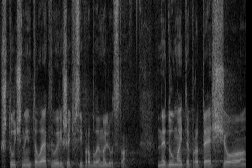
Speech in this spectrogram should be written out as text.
Штучний інтелект вирішить всі проблеми людства. Не думайте про те, що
